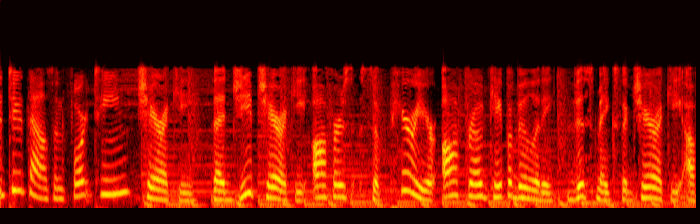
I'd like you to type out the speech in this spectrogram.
The 2014 Cherokee. The Jeep Cherokee offers superior off-road capability. This makes the Cherokee a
